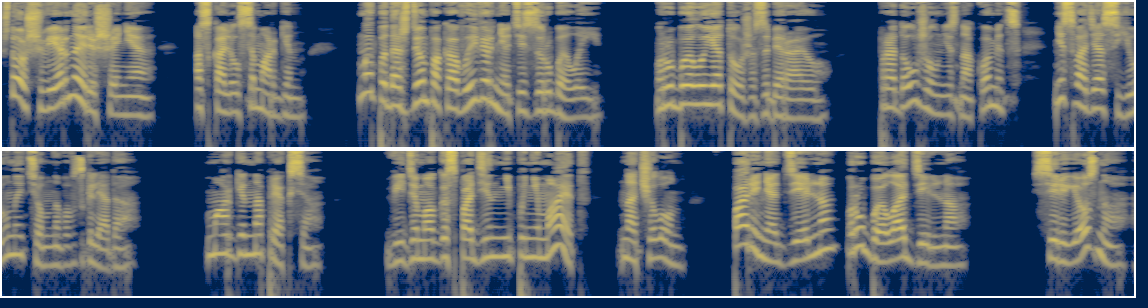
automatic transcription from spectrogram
«Что ж, верное решение», — оскалился Маргин. «Мы подождем, пока вы вернетесь за Рубеллой». «Рубеллу я тоже забираю», — продолжил незнакомец, не сводя с юной темного взгляда. Маргин напрягся. «Видимо, господин не понимает», — начал он. «Парень отдельно, Рубелла отдельно». «Серьезно?»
